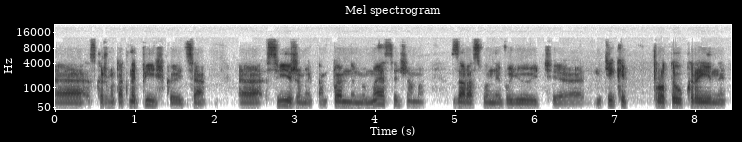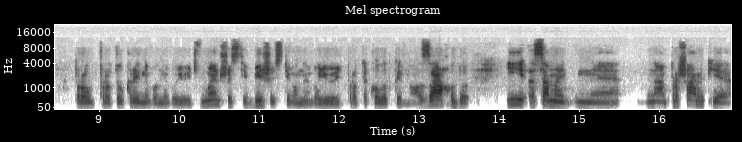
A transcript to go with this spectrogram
е, скажімо так, напічкаються е, свіжими там певними меседжами. Зараз вони воюють е, не тільки проти України, про проти України вони воюють в меншості, в більшості вони воюють проти колективного заходу, і саме е, на прошарки,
